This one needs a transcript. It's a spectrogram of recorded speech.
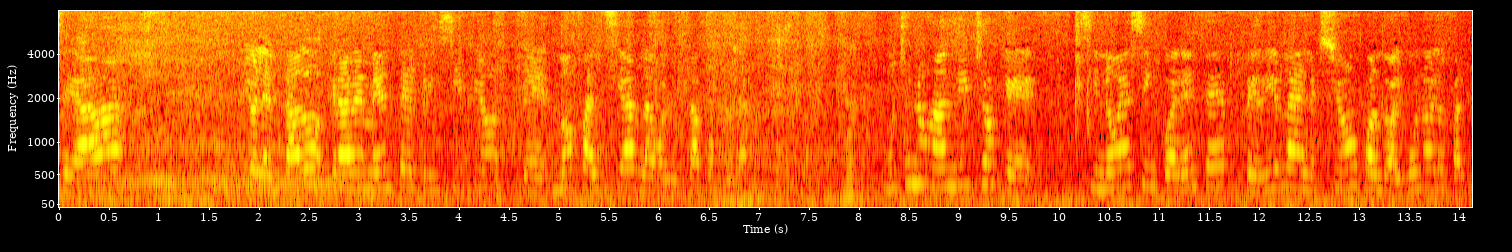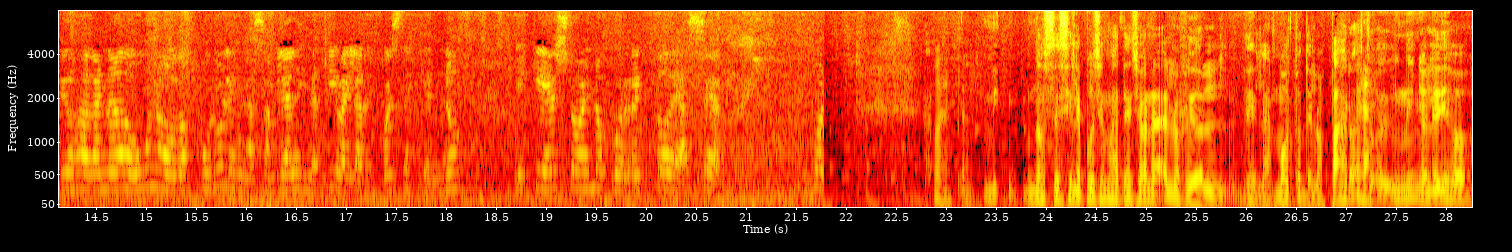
se ha violentado gravemente el principio de no falsear la voluntad popular. Bueno, Muchos nos han dicho que si no es incoherente pedir la elección cuando alguno de los partidos ha ganado uno o dos curules en la Asamblea Legislativa y la respuesta es que no, es que esto es lo correcto de hacer. No sé si le puse más atención a los ruidos de las motos de los pájaros. Un niño le dijo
